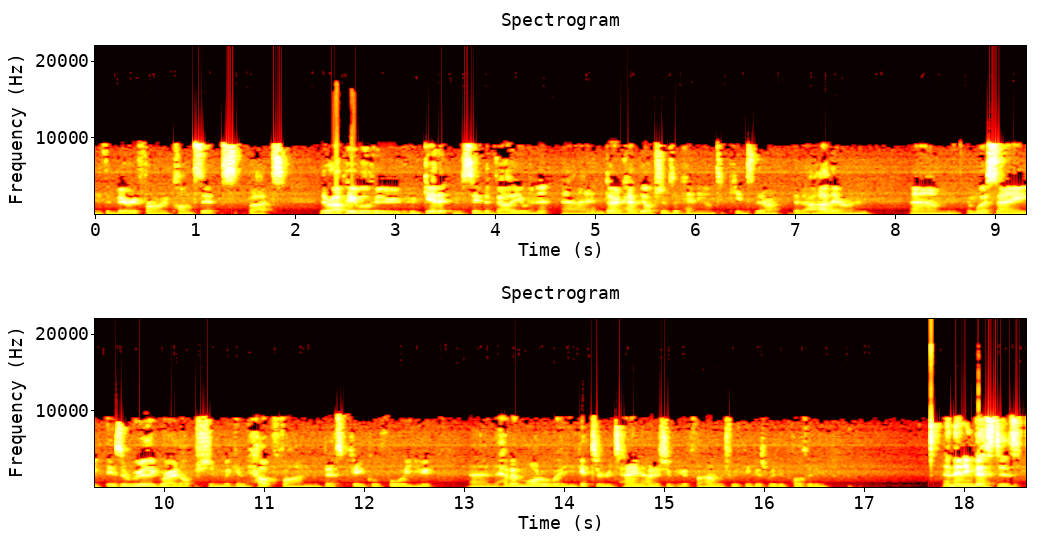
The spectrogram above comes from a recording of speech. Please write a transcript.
It's a very foreign concept, but there are people who, who get it and see the value in it uh, and don't have the options of handing on to kids that are, that are their own. Um, and we're saying is a really great option. We can help find the best people for you and have a model where you get to retain ownership of your farm, which we think is really positive. And then investors.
